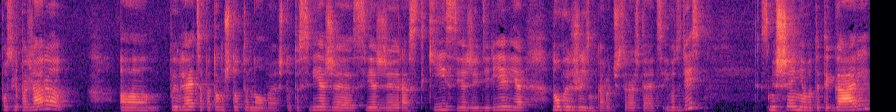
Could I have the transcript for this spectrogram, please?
после пожара э, появляется потом что-то новое, что-то свежее, свежие ростки, свежие деревья, новая жизнь, короче, зарождается. И вот здесь смешение вот этой гари,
